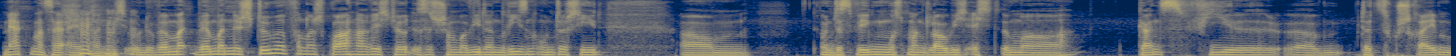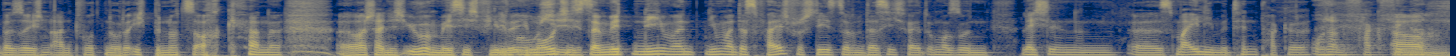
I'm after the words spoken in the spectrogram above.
merkt man es halt einfach nicht. Und wenn man, wenn man eine Stimme von einer Sprachnachricht hört, ist es schon mal wieder ein Riesenunterschied. Ähm, und deswegen muss man, glaube ich, echt immer ganz viel ähm, dazu schreiben bei solchen Antworten. Oder ich benutze auch gerne äh, wahrscheinlich übermäßig viele Emojis. Emojis, damit niemand, niemand das falsch versteht, sondern dass ich halt immer so einen lächelnden äh, Smiley mit hinpacke. Oder ein Fuckfinger. Ähm,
